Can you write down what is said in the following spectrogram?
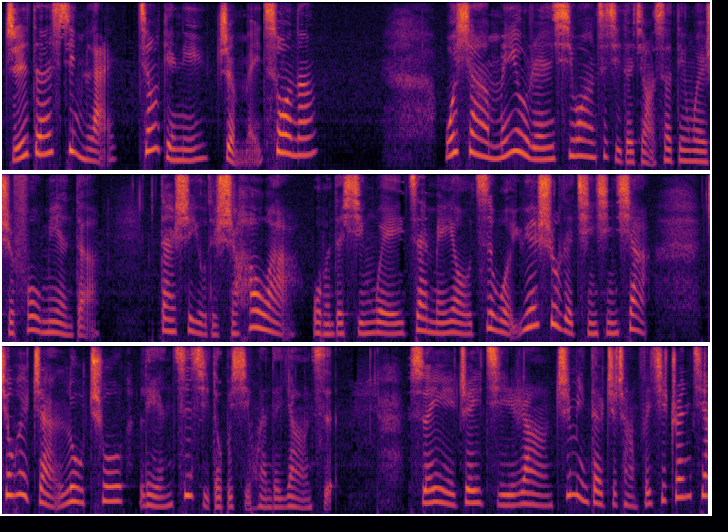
值得信赖、交给你准没错呢？我想，没有人希望自己的角色定位是负面的。但是有的时候啊，我们的行为在没有自我约束的情形下，就会展露出连自己都不喜欢的样子。所以这一集让知名的职场分析专家、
